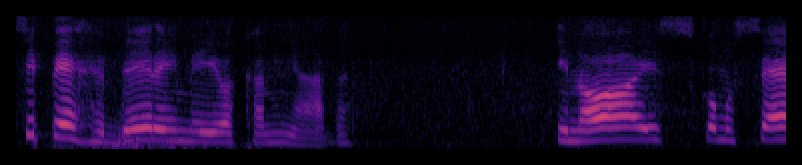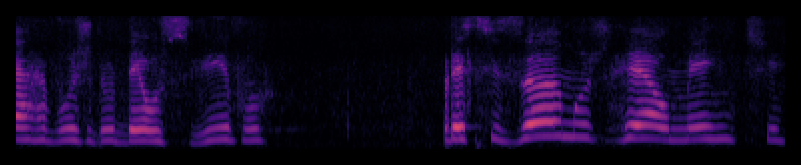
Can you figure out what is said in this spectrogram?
se perder em meio à caminhada. E nós, como servos do Deus vivo, precisamos realmente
